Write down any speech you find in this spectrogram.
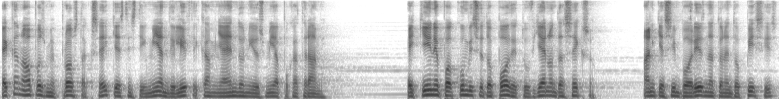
Έκανα όπως με πρόσταξε και στη στιγμή αντιλήφθηκα μια έντονη οσμή από κατράμι. Εκεί είναι που ακούμπησε το πόδι του βγαίνοντας έξω. Αν και εσύ μπορείς να τον εντοπίσεις,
